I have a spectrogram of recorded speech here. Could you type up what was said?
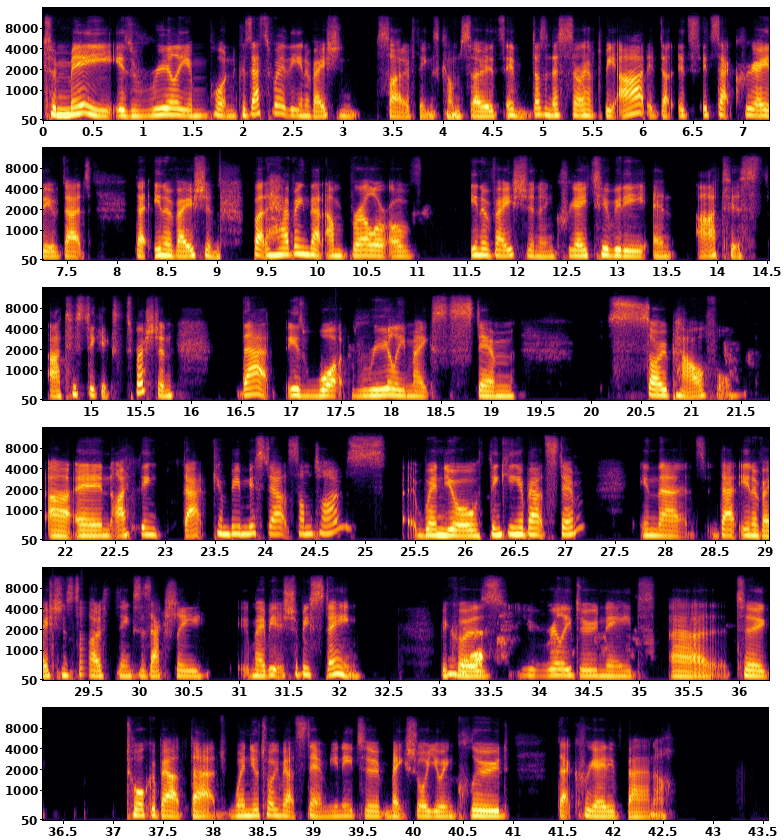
to me is really important because that's where the innovation side of things comes. So it doesn't necessarily have to be art. It it's it's that creative, that that innovation, but having that umbrella of innovation and creativity and artist artistic expression that is what really makes STEM so powerful. Uh, and I think that can be missed out sometimes when you're thinking about STEM, in that that innovation side of things is actually maybe it should be STEAM because yeah. you really do need uh, to talk about that when you're talking about STEM. You need to make sure you include that creative banner.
